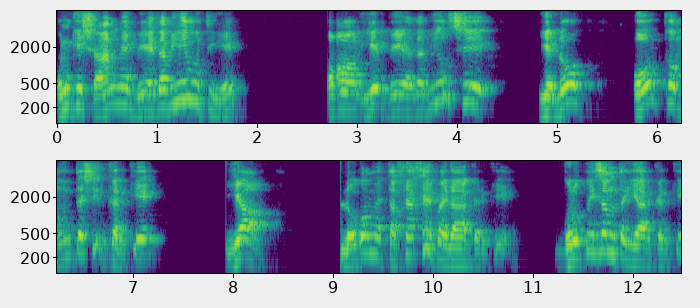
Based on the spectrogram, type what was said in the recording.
उनकी शान में बेअदबी होती है और ये बेअदबियों से ये लोग वोट को मुंतशिर करके या लोगों में तफरक़े पैदा करके, ग्रुपिज्म तैयार करके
